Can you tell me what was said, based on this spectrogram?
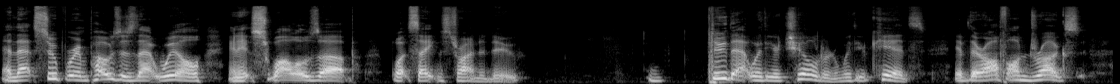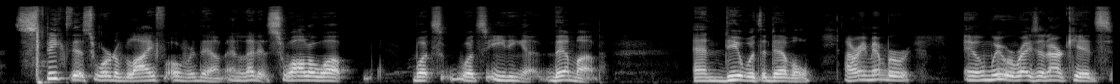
And that superimposes that will and it swallows up what Satan's trying to do. Do that with your children, with your kids. If they're off on drugs, speak this word of life over them and let it swallow up what's, what's eating them up and deal with the devil. I remember when we were raising our kids,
